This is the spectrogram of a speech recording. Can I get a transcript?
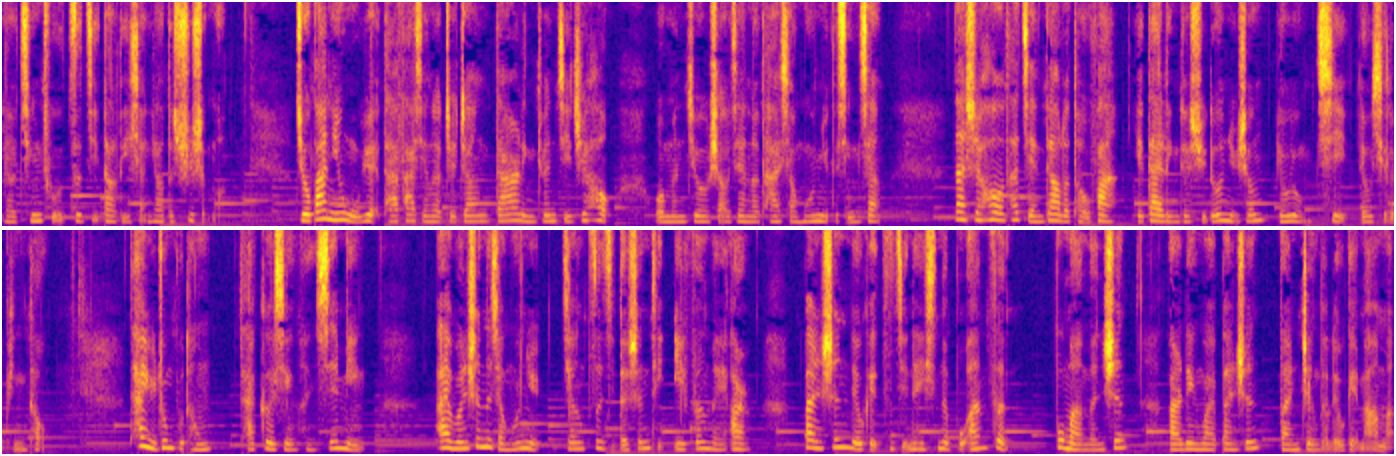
要清楚自己到底想要的是什么。九八年五月，他发行了这张《Darling》专辑之后，我们就少见了他小魔女的形象。那时候，他剪掉了头发，也带领着许多女生有勇气留起了平头。他与众不同，他个性很鲜明。爱纹身的小魔女将自己的身体一分为二，半身留给自己内心的不安分、不满纹身，而另外半身完整的留给妈妈。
